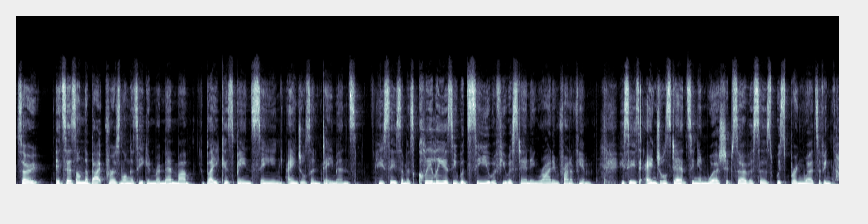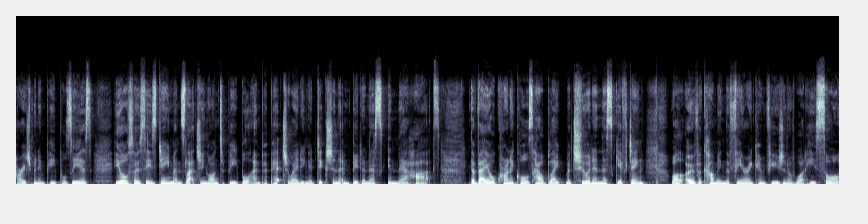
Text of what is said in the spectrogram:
So it says on the back, for as long as he can remember, Blake has been seeing angels and demons. He sees them as clearly as he would see you if you were standing right in front of him. He sees angels dancing in worship services, whispering words of encouragement in people's ears. He also sees demons latching onto people and perpetuating addiction and bitterness in their hearts. The Veil chronicles how Blake matured in this gifting while overcoming the fear and confusion of what he saw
